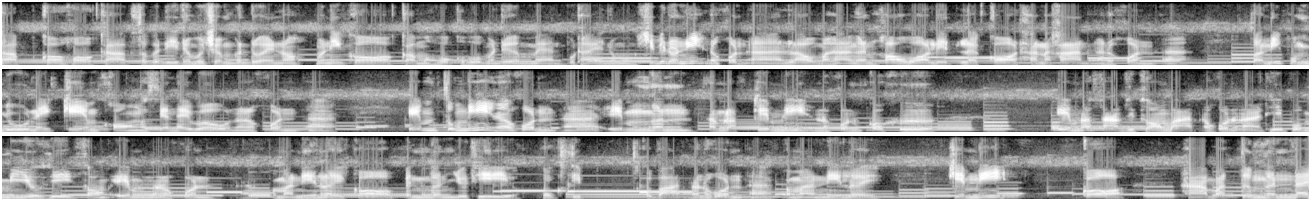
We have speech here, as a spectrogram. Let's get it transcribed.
ครับก็ขอกราบสวัสดีท่านผู้ชมกันด้วยเนาะวันนี้ก็กลับมาพบกับผมเหมือนเดิมแมนผู้ไทยนะผมคลิปวิดีโอนี้ทุกคนอ่าเรามาหาเงินเข้าวอลเล็ตและก็ธนาคารนะทุกคนอ่าตอนนี้ผมอยู่ในเกมของเซนไทเบิลนะทุกคนอ่าเอ็มตรงนี้นะทุกคนอ่าเอ็มเงินสำหรับเกมนี้นะทุกคนก็คือเอ็มละ32บาทนะทุกคนอ่าที่ผมมีอยู่ที่ 2M นะทุกคนอ่าประมาณนี้เลยก็เป็นเงินอยู่ที่60กว่าบาทนะทุกคนอ่าประมาณนี้เลย เกมนี้ก็หาบัตรเติมเงินได้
